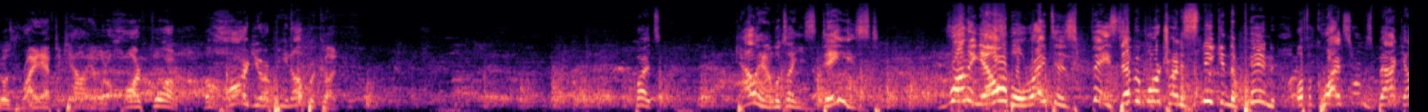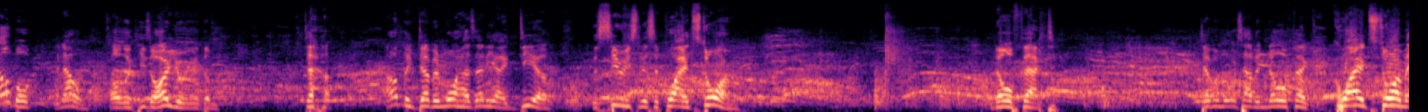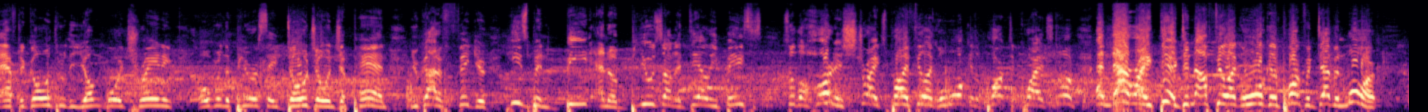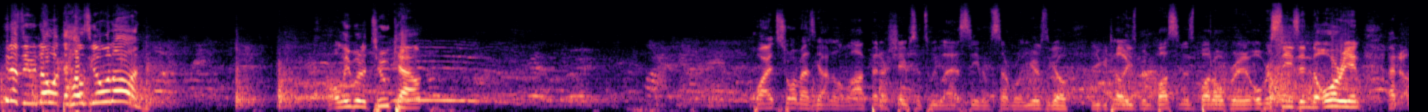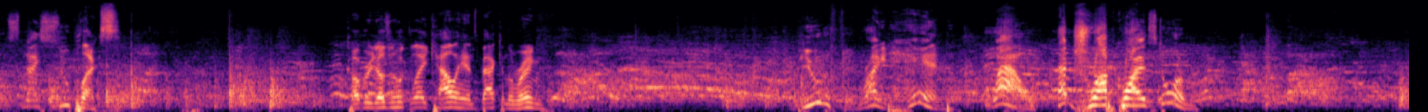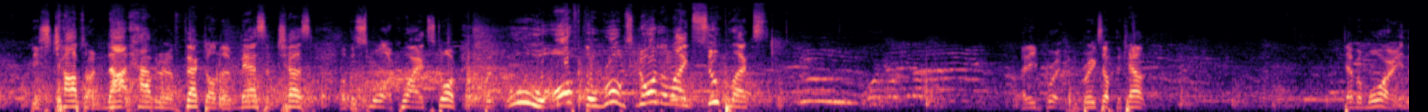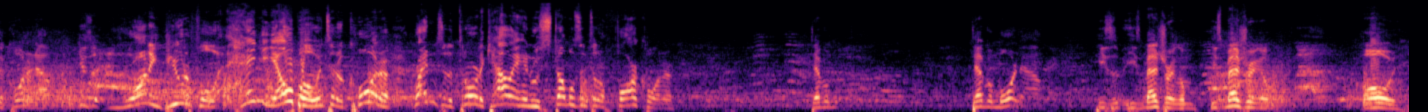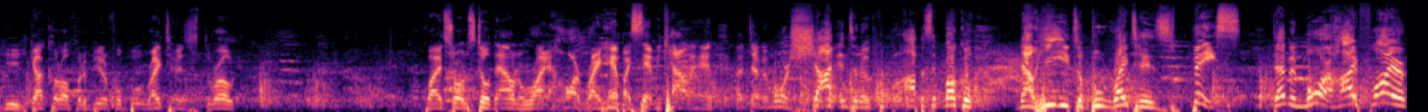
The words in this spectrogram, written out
Goes right after Callihan with a hard form, a hard European uppercut. Quiet. Callihan looks like he's dazed. Running elbow right to his face. Devon Moore trying to sneak in the pin off of Quiet Storm's back elbow. And now, oh look, he's arguing with him. I don't think Devon Moore has any idea the seriousness of Quiet Storm. No effect. Devon Moore's having no effect. Quiet Storm, after going through the young boy training over in the Pure Say Dojo in Japan, you gotta figure he's been beat and abused on a daily basis. So the hardest strikes probably feel like a walk in the park to Quiet Storm. And that right there did not feel like a walk in the park for Devon Moore. He doesn't even know what the hell's going on. Only with a two count. Quiet Storm has gotten in a lot better shape since we last seen him several years ago. You can tell he's been busting his butt over overseas in the Orient. And a nice suplex. Cover, he doesn't hook leg. Callihan's back in the ring. Beautiful right hand. Wow, that dropped Quiet Storm. These chops are not having an effect on the massive chest of the smaller Quiet Storm. But ooh, off the ropes, Northern Light suplex. And he, br he breaks up the count. Devon Moore in the corner now. He's a running, beautiful, hanging elbow into the corner, right into the throat of Callihan, who stumbles into the far corner. Devon, Devon Moore now. He's he's measuring him. He's measuring him. Oh, he got cut off with a beautiful boot right to his throat. Quiet Storm still down. A right, hard right hand by Sami Callihan. Now Devon Moore shot into the opposite buckle. Now he eats a boot right to his face. Devon Moore, high flyer.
